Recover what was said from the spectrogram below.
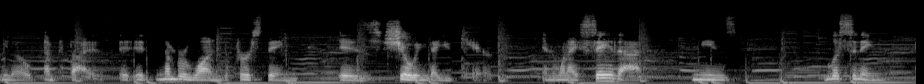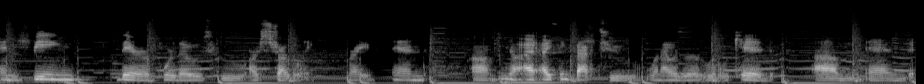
you know, empathize, it, it, number one, the first thing is showing that you care. And when I say that, it means listening and being there for those who are struggling, right? And Um, you know, I, I, think back to when I was a little kid, um, and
